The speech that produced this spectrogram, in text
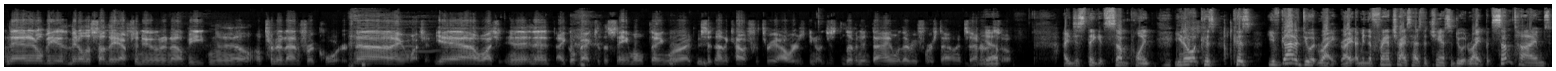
And then it'll be in the middle of the Sunday afternoon, and I'll be, you know, I'll turn it on for a quarter. No, I ain't watch it. Yeah, I'll watch it. And then I go back to the same old thing where I'm sitting on a couch for three hours, you know, just living and dying with every first down, et cetera. Yep. So. I just think at some point, you know what? Because because you've got to do it right, right? I mean, the franchise has the chance to do it right, but sometimes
